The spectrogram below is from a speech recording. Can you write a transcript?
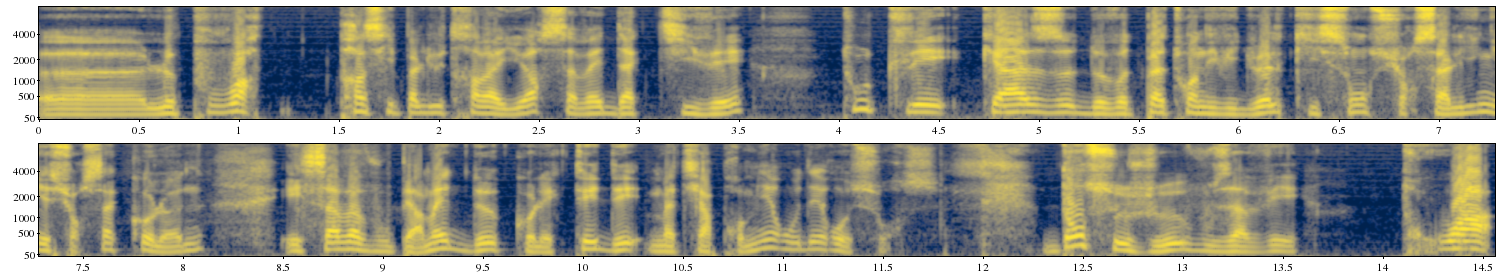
Euh, le pouvoir principal du travailleur, ça va être d'activer toutes les cases de votre plateau individuel qui sont sur sa ligne et sur sa colonne. Et ça va vous permettre de collecter des matières premières ou des ressources. Dans ce jeu, vous avez trois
